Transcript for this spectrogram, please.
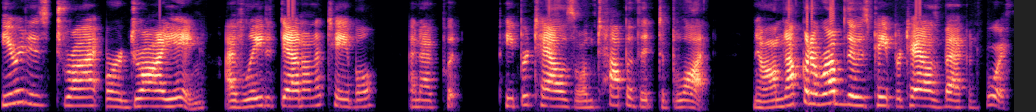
Here it is dry or drying. I've laid it down on a table and I've put paper towels on top of it to blot. Now I'm not going to rub those paper towels back and forth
